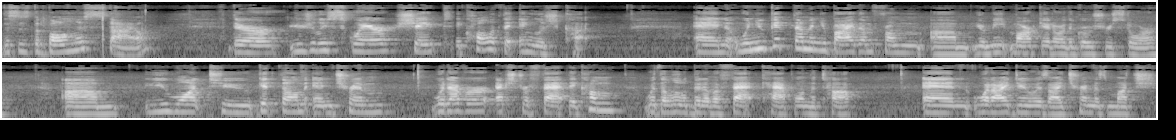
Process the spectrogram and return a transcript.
This is the boneless style. They're usually square shaped. They call it the English cut. And when you get them and you buy them from um, your meat market or the grocery store, um, you want to get them and trim whatever extra fat. They come with a little bit of a fat cap on the top. And what I do is I trim as much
